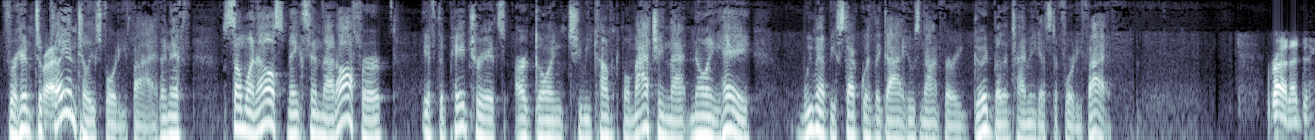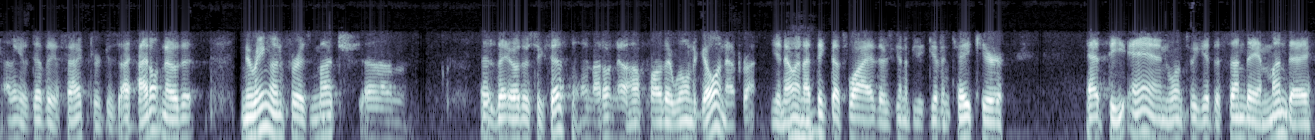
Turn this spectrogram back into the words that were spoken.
for him to right. play until he's 45. And if someone else makes him that offer, if the Patriots are going to be comfortable matching that, knowing, hey, we might be stuck with a guy who's not very good by the time he gets to 45. Right. I think, I think it's definitely a factor because I, I don't know that New England, for as much um, as they owe their success to him, I don't know how far they're willing to go on that front, you know, mm-hmm. and I mm-hmm. think that's why there's going to be a give and take here at the end once we get to Sunday and Monday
